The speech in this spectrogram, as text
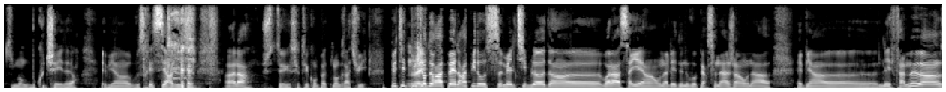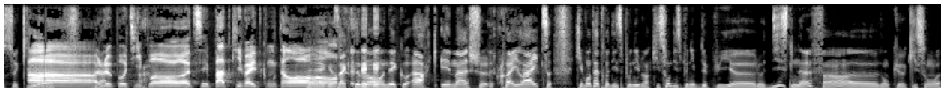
qui manque beaucoup de shaders, eh bien vous serez servi. voilà, c'était complètement gratuit. Petite piqûre de rappel, rapidos, Melty Blood. Hein, voilà, ça y est, hein, on a les deux nouveaux personnages. Hein, on a eh bien les fameux, hein, ceux qui. Ah, le petit pote, c'est Pape qui va être content. Exactement, Neko Arc et Mash Twilight qui vont être disponibles, qui sont disponibles depuis euh, le 19, hein, euh, donc euh, qui sont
